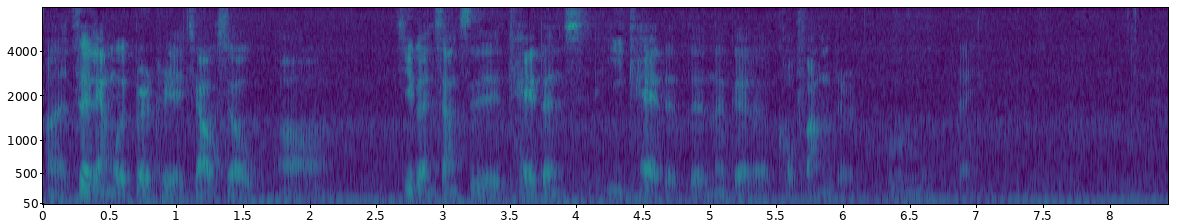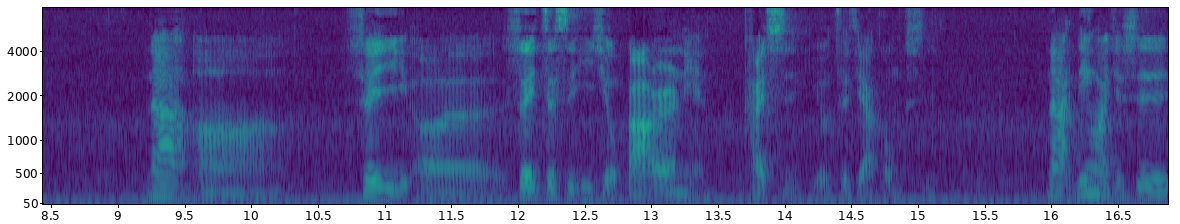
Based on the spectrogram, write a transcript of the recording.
呃，这两位 Berkeley 的教授，呃，基本上是 Cadence ECAD 的那个 co-founder。对。那呃，所以呃，所以这是一九八二年开始有这家公司。那另外就是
